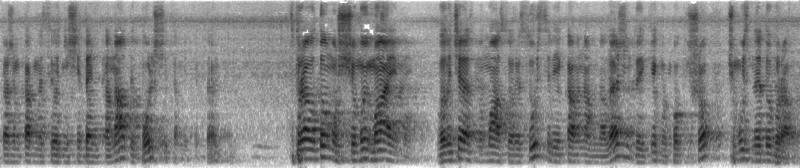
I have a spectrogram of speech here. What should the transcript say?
скажімо так, на сьогоднішній день Канади, Польщі там і так далі. Справа в тому, що ми маємо величезну масу ресурсів, яка нам належить, до яких ми поки що чомусь не добралися.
